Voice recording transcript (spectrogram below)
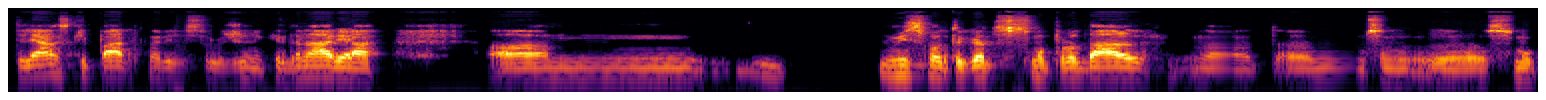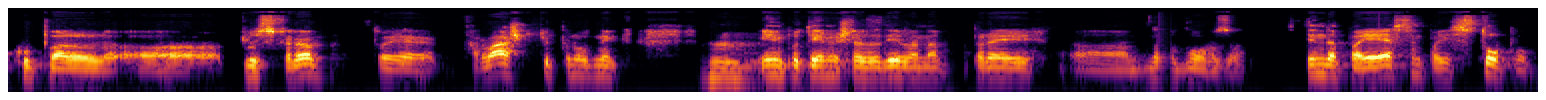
italijanski partnerji, so vložili nekaj denarja. Um, mi smo takrat smo prodali, uh, sem, uh, smo kupili uh, Plus HR, to je hrvaški ponudnik, hmm. in potem je šla zadeva naprej uh, na borzo. S tem, da pa jaz sem pa izstopil.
